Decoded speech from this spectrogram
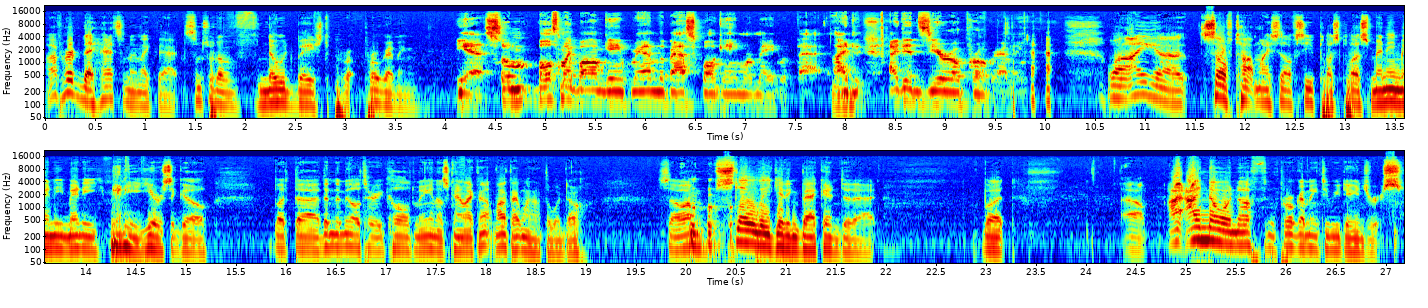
I've heard they had something like that, some sort of node-based pro- programming. Yeah, so both my bomb game and the basketball game were made with that. I did, I did zero programming. Well, I uh, self-taught myself C++ many, many, many, many years ago, but uh, then the military called me, and I was kind of like, oh, well, that went out the window. So I'm slowly getting back into that. But uh, I, I know enough in programming to be dangerous.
